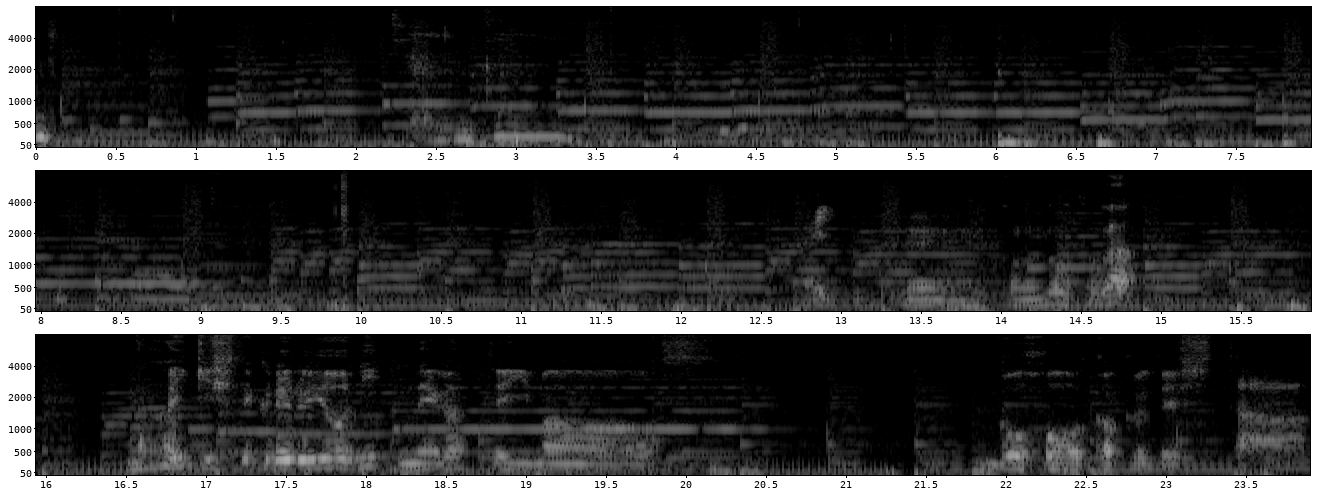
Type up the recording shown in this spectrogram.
はい、えー、このノートが長生きしてくれるように願っています。ご報告でした。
